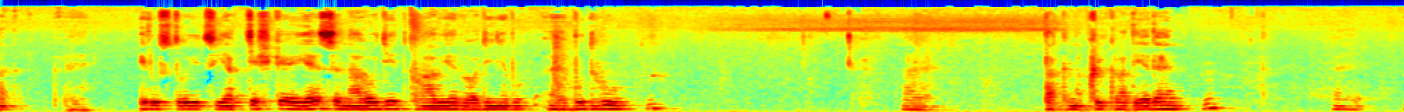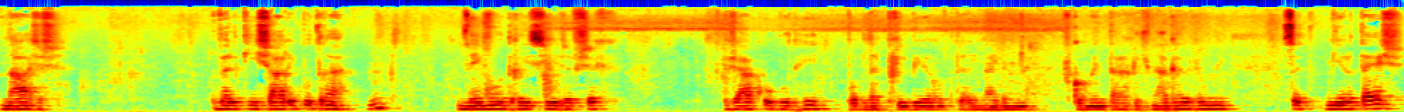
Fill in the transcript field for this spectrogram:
eh, ilustrující, jak těžké je se narodit právě v rodině eh, Budhu. Hm? Tak například jeden hm? náš velký Šáriputra, hm? nejmoudřejší ze všech žáků Budhy, podle příběhu, který najdeme v komentářích Nagarjuny, se měl též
